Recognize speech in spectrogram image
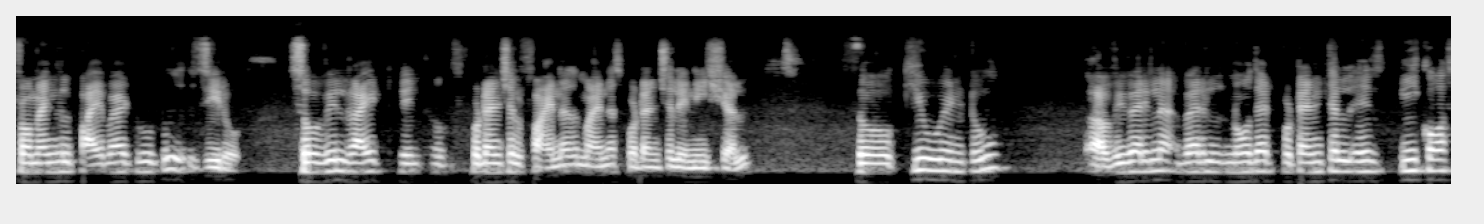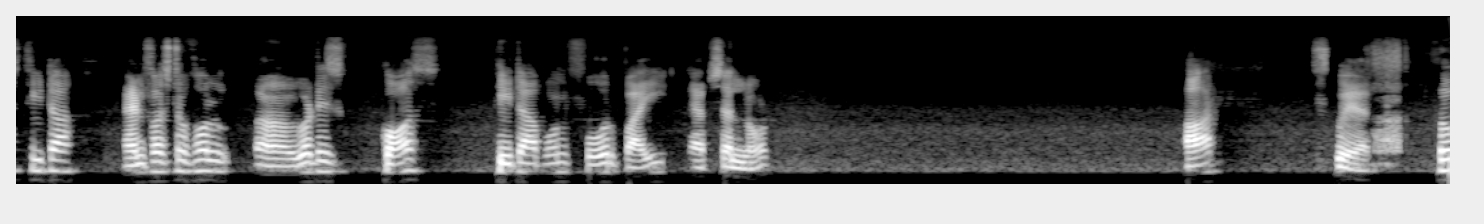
from angle pi by 2 to 0. So we'll write in uh, potential final minus potential initial. So Q into uh, we very well know that potential is P cos theta and first of all uh, what is cos theta upon 4 pi epsilon naught r square. So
